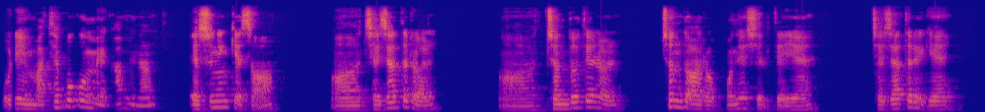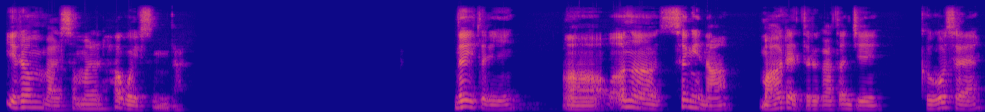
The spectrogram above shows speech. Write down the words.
우리 마태복음에 가면은 예수님께서 어, 제자들을 어, 전도대를 전도하러 보내실 때에 제자들에게 이런 말씀을 하고 있습니다. 너희들이 어, 느 성이나 마을에 들어가든지 그곳에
